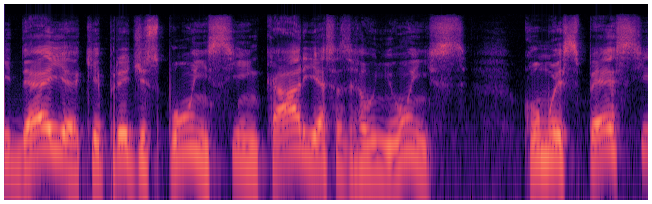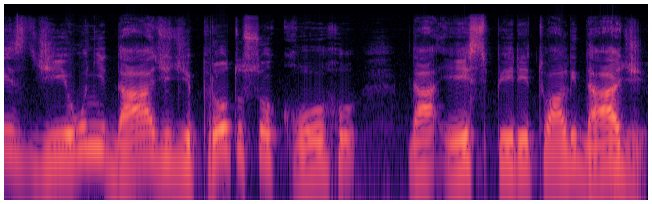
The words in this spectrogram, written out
ideia que predispõe se encare essas reuniões como espécies de unidade de proto-socorro da espiritualidade.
